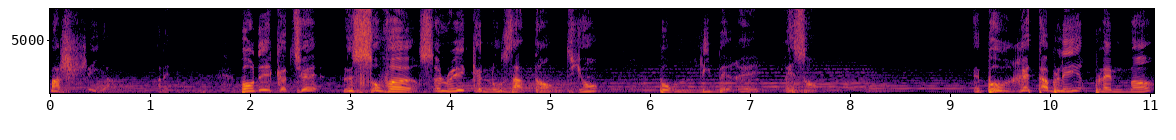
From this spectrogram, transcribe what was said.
Machia. Pour dire que tu es le Sauveur, celui que nous attendions pour libérer les hommes. Et pour rétablir pleinement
